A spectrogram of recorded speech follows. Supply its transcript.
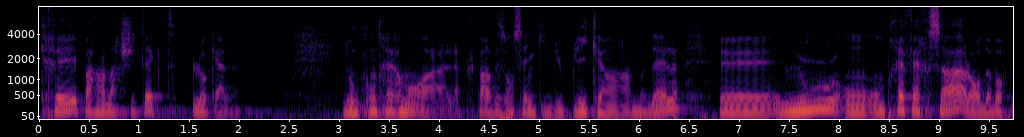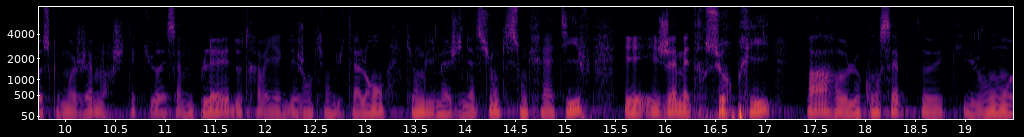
créé par un architecte local. Donc, contrairement à la plupart des enseignes qui dupliquent un, modèle, euh, nous, on, préfère ça. Alors, d'abord parce que moi, j'aime l'architecture et ça me plaît de travailler avec des gens qui ont du talent, qui ont de l'imagination, qui sont créatifs. Et, j'aime être surpris par euh, le concept euh, qu'ils vont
